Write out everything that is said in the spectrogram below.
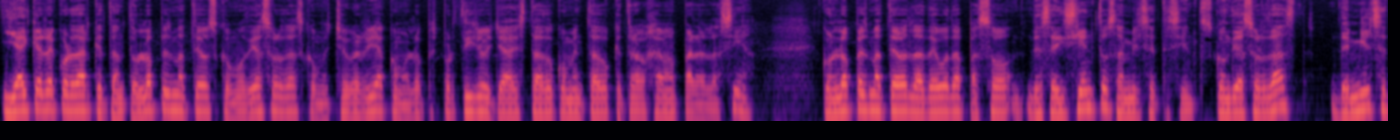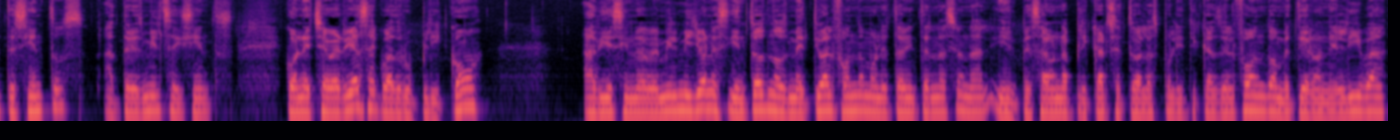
y hay que recordar que tanto López Mateos como Díaz Ordaz, como Echeverría, como López Portillo, ya está documentado que trabajaban para la CIA. Con López Mateos la deuda pasó de 600 a 1700. Con Díaz Ordaz de 1700 a 3600. Con Echeverría se cuadruplicó a 19 mil millones y entonces nos metió al Fondo Monetario Internacional y empezaron a aplicarse todas las políticas del fondo, metieron el IVA,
